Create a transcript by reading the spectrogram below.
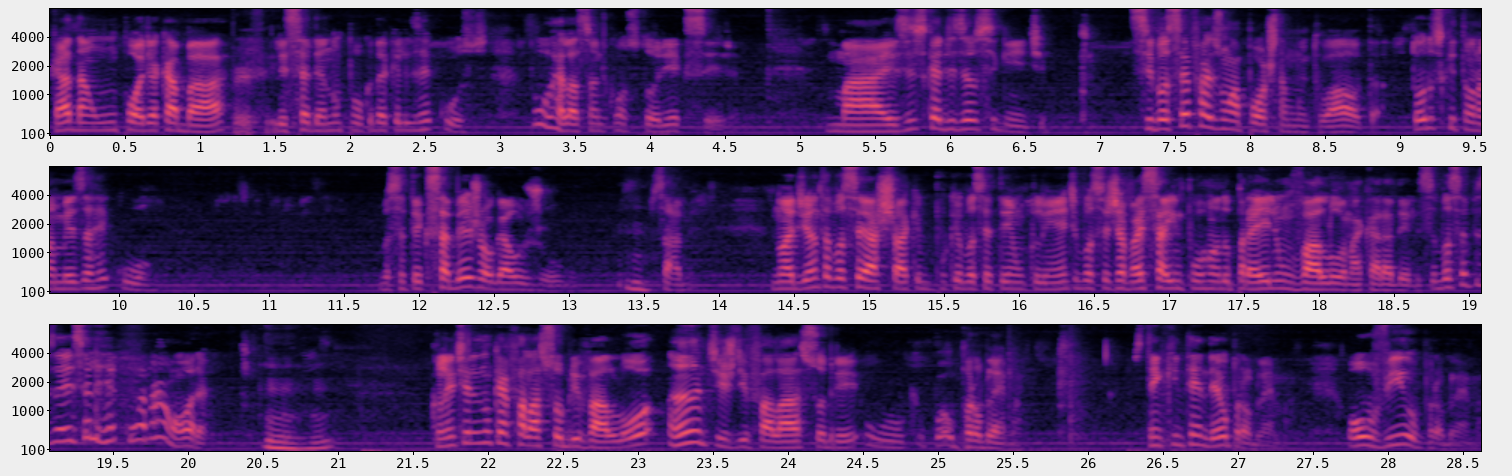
Cada um pode acabar Perfeito. lhe cedendo um pouco daqueles recursos, por relação de consultoria que seja. Mas isso quer dizer o seguinte: se você faz uma aposta muito alta, todos que estão na mesa recuam. Você tem que saber jogar o jogo, uhum. sabe? Não adianta você achar que porque você tem um cliente você já vai sair empurrando para ele um valor na cara dele. Se você fizer isso, ele recua na hora. Uhum cliente ele não quer falar sobre valor antes de falar sobre o, o problema. Você tem que entender o problema, ouvir o problema.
